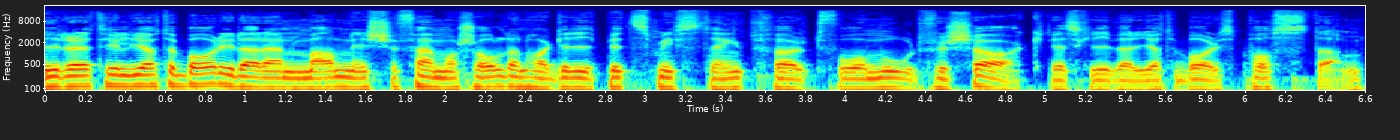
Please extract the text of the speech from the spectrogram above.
Vidare till Göteborg där en man i 25-årsåldern har gripits misstänkt för två mordförsök, det skriver Göteborgs-Posten.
